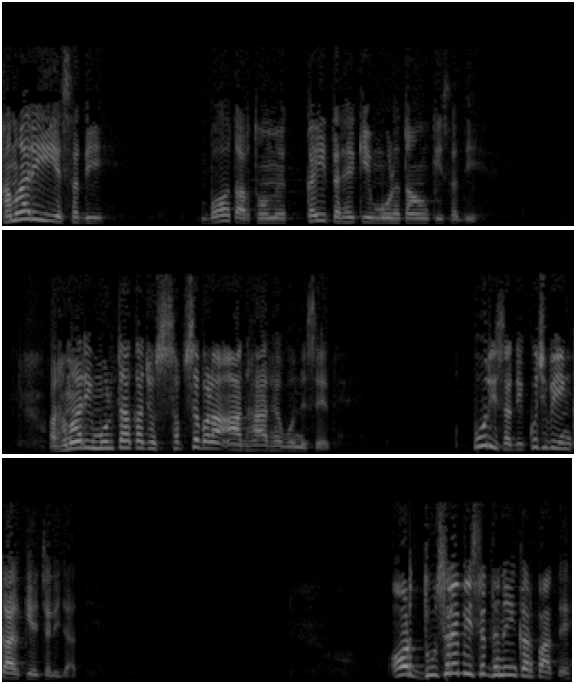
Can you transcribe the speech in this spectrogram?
हमारी ये सदी बहुत अर्थों में कई तरह की मूढ़ताओं की सदी है और हमारी मूढ़ता का जो सबसे बड़ा आधार है वो निषेध है। पूरी सदी कुछ भी इंकार किए चली जाती है और दूसरे भी सिद्ध नहीं कर पाते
